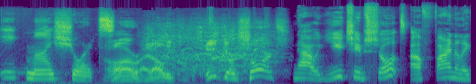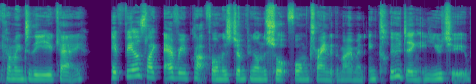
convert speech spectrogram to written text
Eat my shorts. All right, I'll eat. Eat your shorts. Now, YouTube Shorts are finally coming to the UK. It feels like every platform is jumping on the short form train at the moment, including YouTube.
